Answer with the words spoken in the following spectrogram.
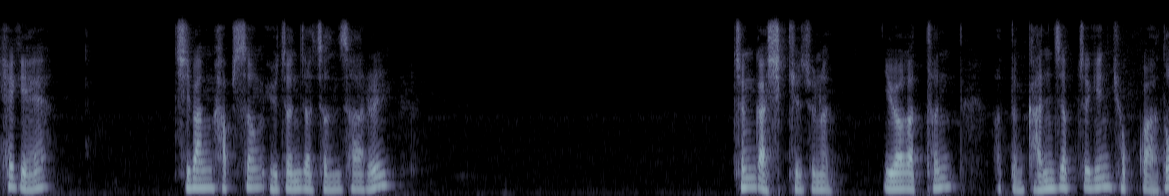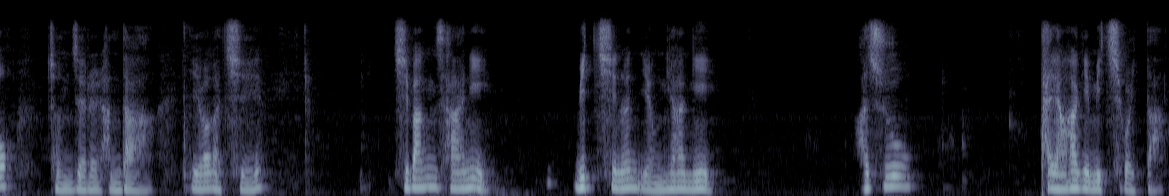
핵의 지방 합성 유전자 전사를 증가시켜주는 이와 같은 어떤 간접적인 효과도 존재를 한다. 이와 같이 지방산이 미치는 영향이 아주 다양하게 미치고 있다.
